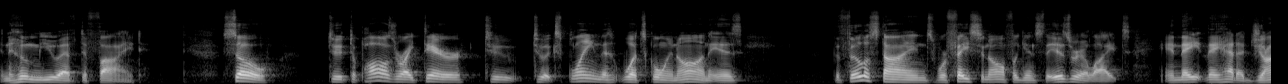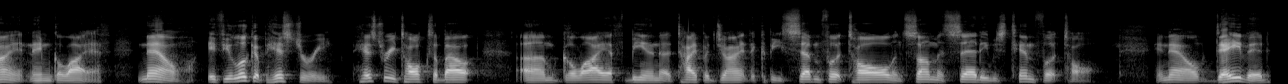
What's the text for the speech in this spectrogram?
and whom you have defied. So, to, to pause right there to, to explain what's going on is the Philistines were facing off against the Israelites, and they, they had a giant named Goliath. Now, if you look up history, history talks about um, Goliath being a type of giant that could be seven foot tall, and some have said he was 10 foot tall. And now, David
